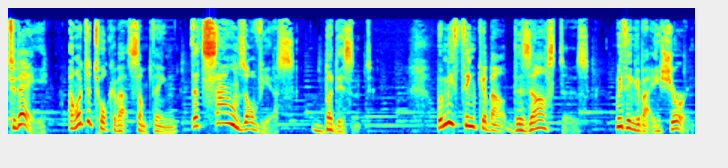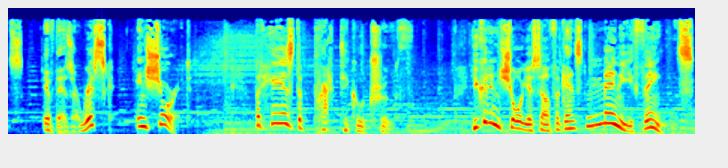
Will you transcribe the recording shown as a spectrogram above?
Today, I want to talk about something that sounds obvious, but isn't. When we think about disasters, we think about insurance. If there's a risk, insure it. But here's the practical truth you could insure yourself against many things,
